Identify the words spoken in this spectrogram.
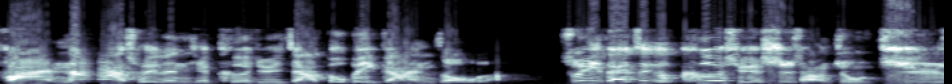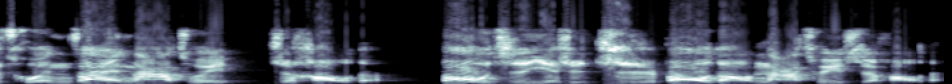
反纳粹的那些科学家都被赶走了，所以在这个科学市场中，只存在纳粹是好的，报纸也是只报道纳粹是好的，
